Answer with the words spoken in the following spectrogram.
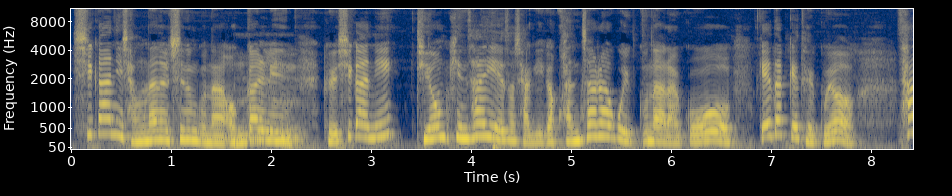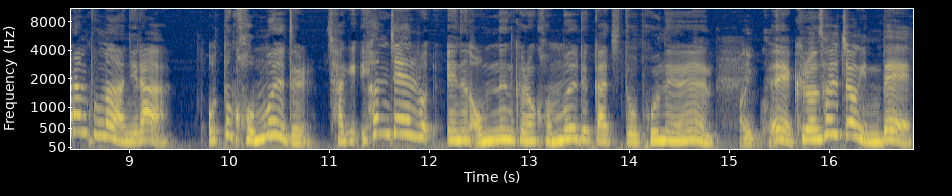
시간이 장난을 치는구나. 엇갈린 음. 그 시간이 뒤엉킨 사이에서 자기가 관찰하고 있구나라고 깨닫게 되고요. 사람뿐만 아니라 어떤 건물들, 자기 현재에는 없는 그런 건물들까지도 보는 아이고. 네, 그런 설정인데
